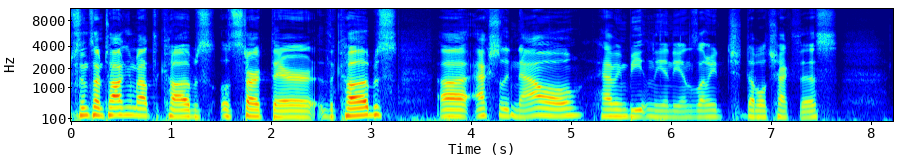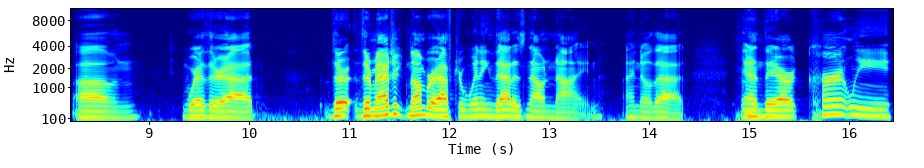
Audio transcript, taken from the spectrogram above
since I'm talking about the Cubs, let's start there. The Cubs, uh, actually now having beaten the Indians, let me ch- double check this, um, where they're at. Their their magic number after winning that is now nine. I know that, Hmm. and they are currently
